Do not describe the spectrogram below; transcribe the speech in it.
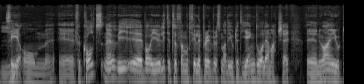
Mm. Se om, eh, för Colts nu, vi eh, var ju lite tuffa mot Philip Rivers som hade gjort ett gäng dåliga matcher. Eh, nu har han gjort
